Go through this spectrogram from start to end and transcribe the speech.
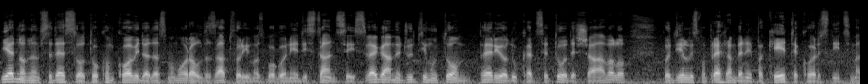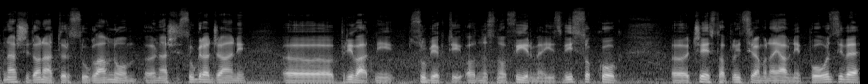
Jednom nam se desilo tokom covid da smo morali da zatvorimo zbog one distance i svega, međutim u tom periodu kad se to dešavalo, podijelili smo prehrambene pakete korisnicima. Naši donatori su uglavnom e, naši sugrađani, e, privatni subjekti, odnosno firme iz Visokog, često apliciramo na javne pozive,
